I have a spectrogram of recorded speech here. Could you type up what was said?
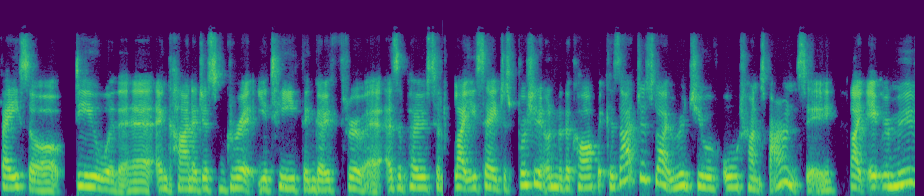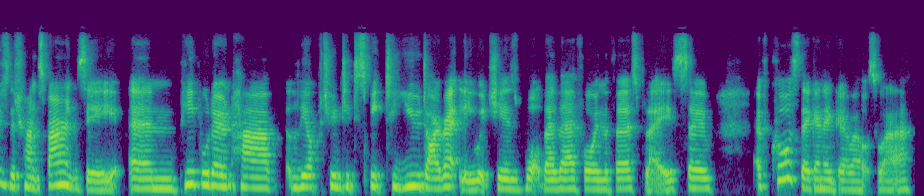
face up deal with it and kind of just grit your teeth and go through it as opposed to like you say just brushing it under the carpet because that just like rids you of all transparency. Like it removes the transparency and people don't have the opportunity to speak to you directly which is what they're there for in the first place. So of course they're going to go elsewhere.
